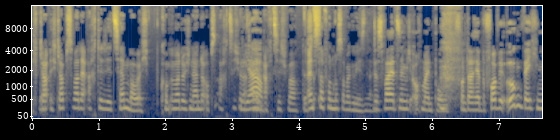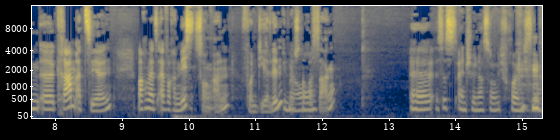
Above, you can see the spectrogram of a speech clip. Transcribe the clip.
Ich glaube, ich glaub, es war der 8. Dezember, aber ich komme immer durcheinander, ob es 80 oder Ja. 81 war. Das- Eins davon muss aber gewesen sein. Das war jetzt nämlich auch mein Punkt. Von daher, bevor wir irgendwelchen äh, Kram erzählen, machen wir jetzt einfach einen nächsten Song an von dir, Lynn. Möchtest du noch Genau. was sagen? Äh, es ist ein schöner Song, ich freue mich sehr.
